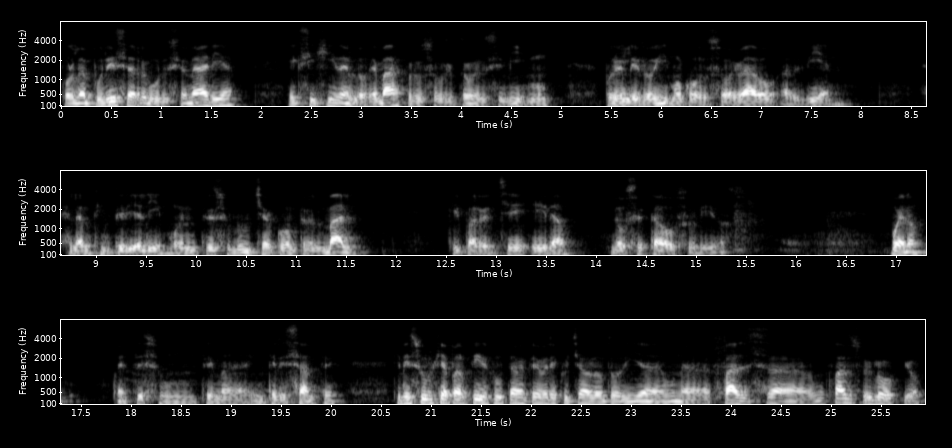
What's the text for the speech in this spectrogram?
por la pureza revolucionaria exigida en los demás, pero sobre todo en sí mismo, por el heroísmo consagrado al bien, el antiimperialismo, entre su lucha contra el mal, que para el Che era los Estados Unidos. Bueno, este es un tema interesante que me surge a partir justamente de haber escuchado el otro día una falsa, un falso elogio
